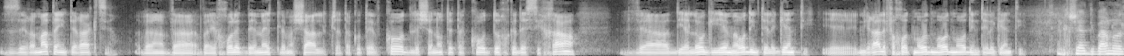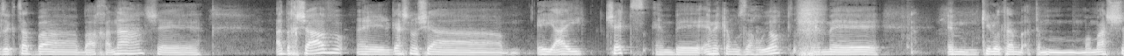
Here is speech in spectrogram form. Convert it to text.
זה רמת האינטראקציה. וה, וה, והיכולת באמת, למשל, כשאתה כותב קוד, לשנות את הקוד תוך כדי שיחה, והדיאלוג יהיה מאוד אינטליגנטי, אה, נראה לפחות מאוד מאוד מאוד אינטליגנטי. אני חושב, דיברנו על זה קצת בהכנה, שעד עכשיו אה, הרגשנו שה-AI צ'אטס הם בעמק המוזרויות, הם, אה, הם כאילו אתה, אתה ממש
